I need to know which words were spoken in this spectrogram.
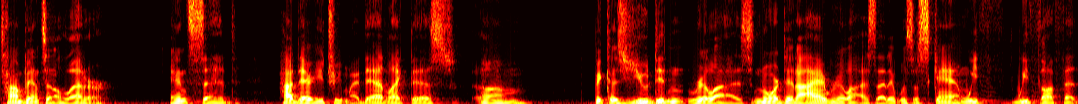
Tom Benson a letter and said, "How dare you treat my dad like this?" Um, because you didn't realize, nor did I realize that it was a scam. We we thought that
